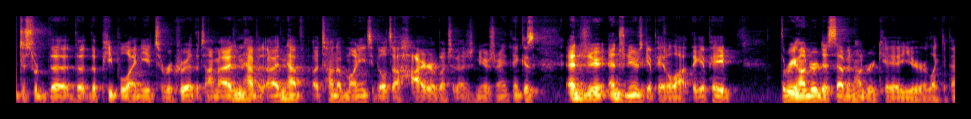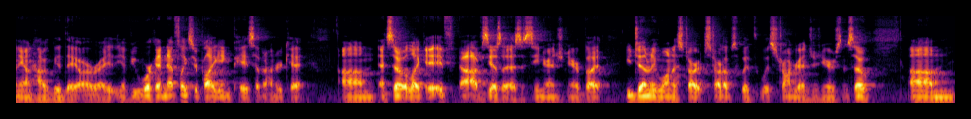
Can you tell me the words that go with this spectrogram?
just sort of the, the, the people I needed to recruit at the time, I didn't have I didn't have a ton of money to be able to hire a bunch of engineers or anything because engineer, engineers get paid a lot. They get paid 300 to 700k a year, like depending on how good they are, right? If you work at Netflix, you're probably getting paid 700k. Um, and so, like, if obviously as a, as a, senior engineer, but you generally want to start startups with with stronger engineers. And so, um,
